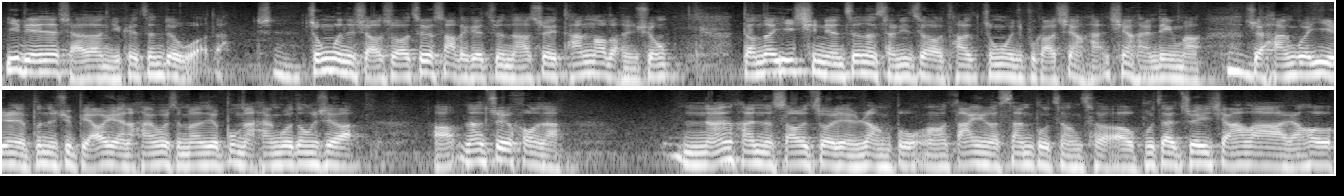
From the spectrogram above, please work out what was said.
一连接起来了，你可以针对我的。是中共就想说这个萨德可以针对他，所以他闹得很凶。等到一七年真的成立之后，他中国就不搞限韩限韩令嘛，所以韩国艺人也不能去表演了，韩国什么就不买韩国东西了。好，那最后呢，南韩呢稍微做了点让步啊，答应了三步政策啊，不再追加啦，然后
